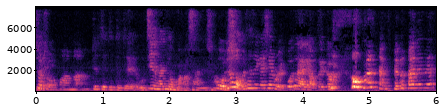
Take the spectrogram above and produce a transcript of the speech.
绣球花嘛。对对对对对，我记得那天我们好像还是穿。我觉得我们下次应该先蕊过再来聊这个，我们两个都在那边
